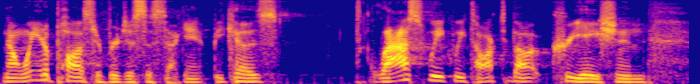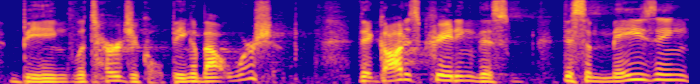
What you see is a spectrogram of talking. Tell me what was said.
Now, I want you to pause here for just a second because last week we talked about creation being liturgical, being about worship. That God is creating this, this amazing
